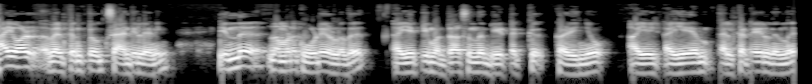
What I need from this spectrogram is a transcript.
Hi all welcome to Sandy Learning ഇന്ന് നമ്മുടെ കൂടെയുള്ളത് ഐ ഐ ടി മദ്രാസിൽ നിന്ന് ബി ടെക് കഴിഞ്ഞു ഐ ഐ എം കൽക്കട്ടയിൽ നിന്ന്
